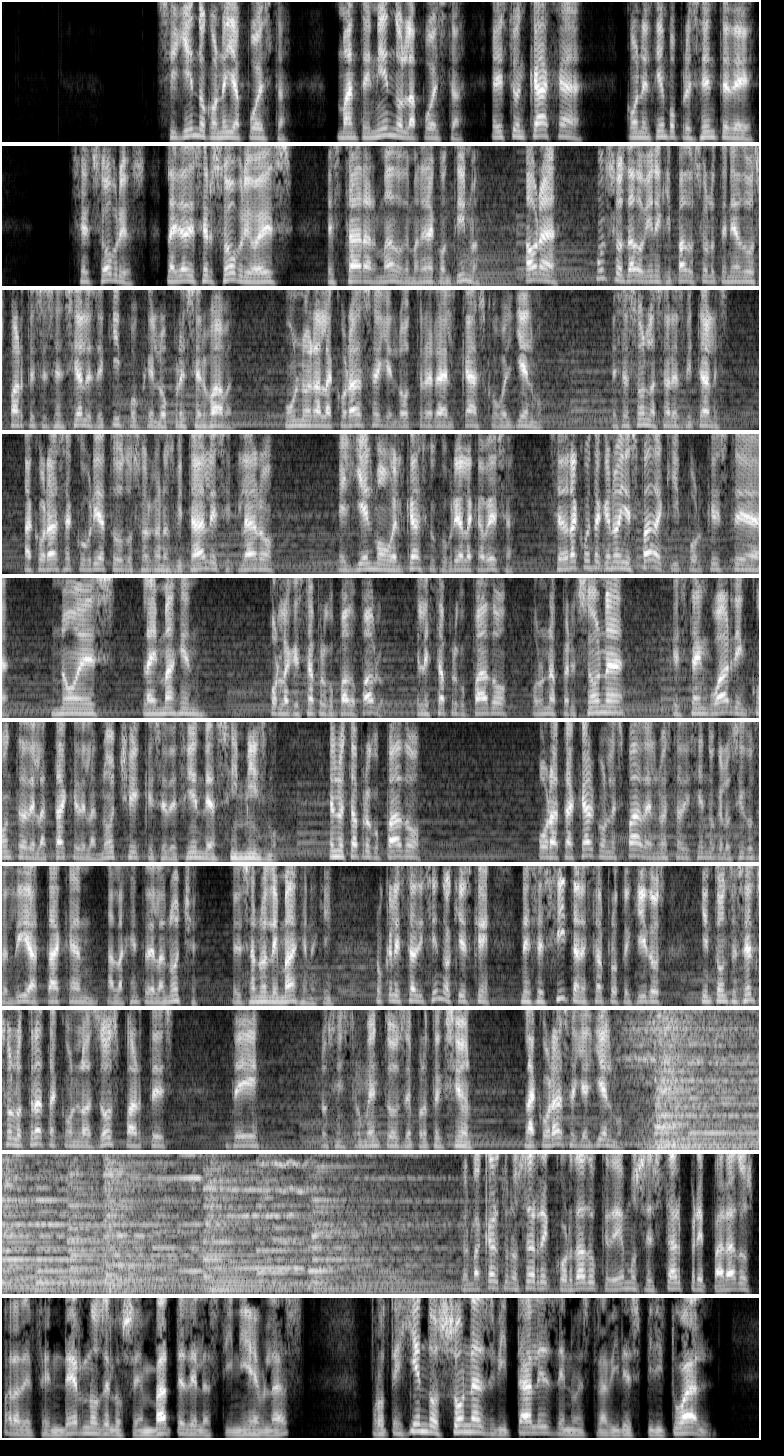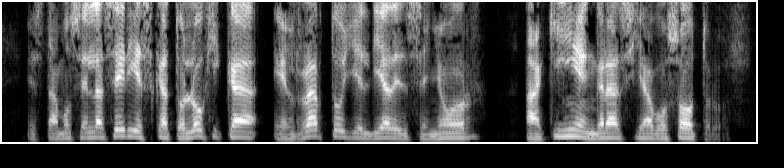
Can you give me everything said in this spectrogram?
siguiendo con ella puesta, manteniéndola puesta. Esto encaja con el tiempo presente de ser sobrios. La idea de ser sobrio es estar armado de manera continua. Ahora, un soldado bien equipado solo tenía dos partes esenciales de equipo que lo preservaban. Uno era la coraza y el otro era el casco o el yelmo. Esas son las áreas vitales. La coraza cubría todos los órganos vitales y claro, el yelmo o el casco cubría la cabeza. Se dará cuenta que no hay espada aquí porque este no es la imagen por la que está preocupado Pablo. Él está preocupado por una persona que está en guardia en contra del ataque de la noche y que se defiende a sí mismo. Él no está preocupado por atacar con la espada. Él no está diciendo que los hijos del día atacan a la gente de la noche. Esa no es la imagen aquí. Lo que le está diciendo aquí es que necesitan estar protegidos y entonces él solo trata con las dos partes de los instrumentos de protección, la coraza y el yelmo. MacArthur nos ha recordado que debemos estar preparados para defendernos de los embates de las tinieblas, protegiendo zonas vitales de nuestra vida espiritual. Estamos en la serie escatológica El rapto y el día del Señor, aquí en gracia a vosotros.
